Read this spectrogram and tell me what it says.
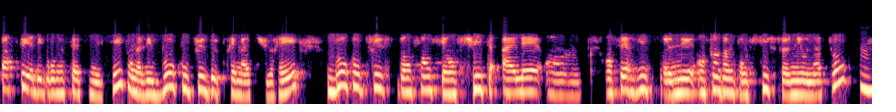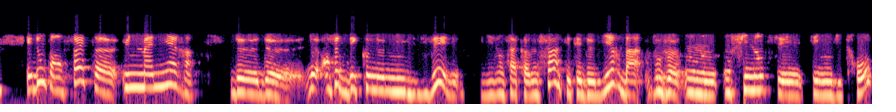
parce qu'il y a des grossesses multiples, on avait beaucoup plus de prématurés, beaucoup plus d'enfants qui ensuite allaient en, en service, en soins intensifs néonataux. Hmm. Et donc, en fait, une manière de, de, en fait d'économiser disons ça comme ça, c'était de dire bah on, on finance ces, in vitro,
